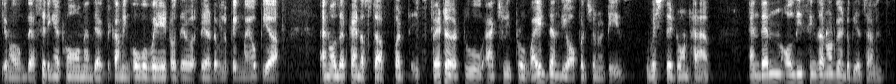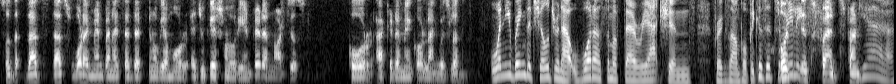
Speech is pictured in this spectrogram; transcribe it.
you know they're sitting at home and they're becoming overweight or they're they're developing myopia, and all that kind of stuff. But it's better to actually provide them the opportunities which they don't have, and then all these things are not going to be a challenge. So th- that's that's what I meant when I said that you know we are more educational oriented and not just core academic or language learning. When you bring the children out, what are some of their reactions, for example? Because it's oh, really it's, it's fun. It's fun. Yeah.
